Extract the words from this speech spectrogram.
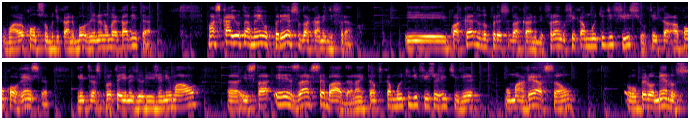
o maior consumo de carne bovina é no mercado interno. Mas caiu também o preço da carne de frango. E com a queda do preço da carne de frango fica muito difícil, fica a concorrência entre as proteínas de origem animal uh, está exacerbada, né? então fica muito difícil a gente ver uma reação, ou pelo menos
